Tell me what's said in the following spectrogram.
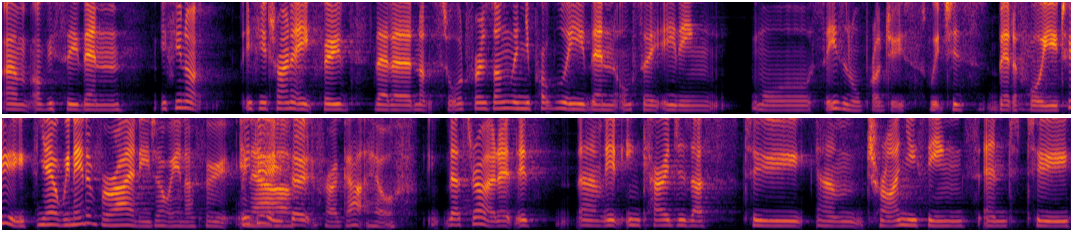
Um, obviously, then if you're not if you're trying to eat foods that are not stored for as long, then you're probably then also eating more seasonal produce, which is better for you too. Yeah, we need a variety, don't we, in our food? In we do. Our, so for our gut health. That's right. It, it's um, it encourages us to um, try new things and to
